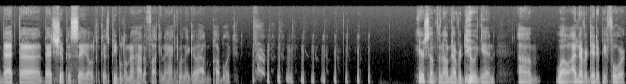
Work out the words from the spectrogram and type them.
that uh, that ship has sailed because people don't know how to fucking act when they go out in public. Here's something I'll never do again. Um, well, I never did it before,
